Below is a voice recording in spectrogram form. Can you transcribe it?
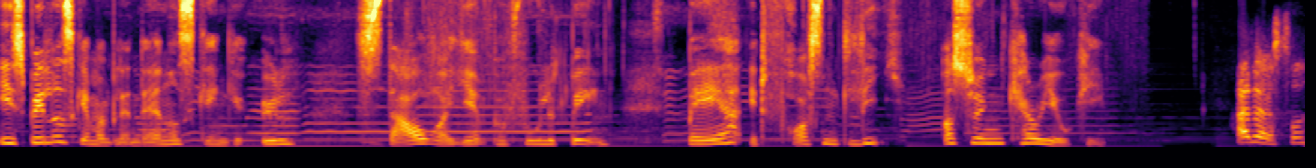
I spillet skal man blandt andet skænke øl, stavre hjem på fulde ben, bære et frossent lig og synge karaoke. Hej, det er Astrid.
